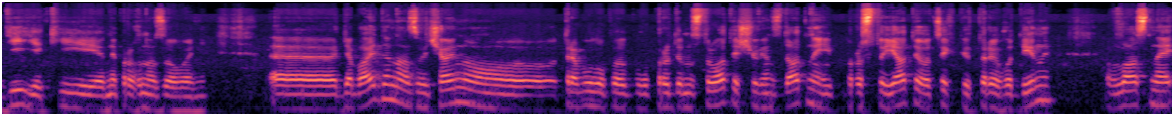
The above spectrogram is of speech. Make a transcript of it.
дій, які не прогнозовані. Е, Для Байдена, звичайно, треба було продемонструвати, що він здатний простояти оцих півтори години, власне,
